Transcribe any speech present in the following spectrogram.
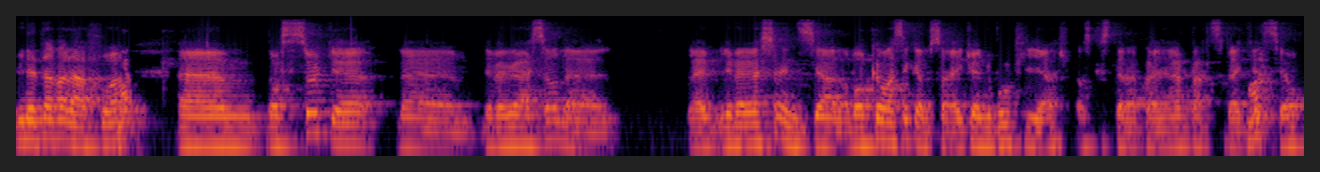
une étape à la fois. Euh, donc, c'est sûr que l'évaluation l'évaluation initiale, on va commencer comme ça, avec un nouveau client. Je pense que c'était la première partie de la question.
